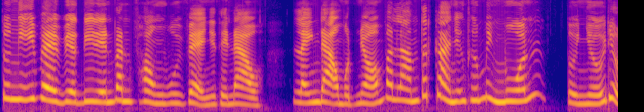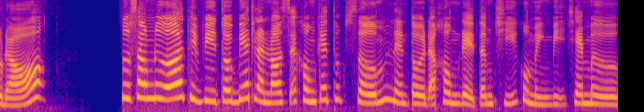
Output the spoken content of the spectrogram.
Tôi nghĩ về việc đi đến văn phòng vui vẻ như thế nào, lãnh đạo một nhóm và làm tất cả những thứ mình muốn. Tôi nhớ điều đó. Dù sao nữa thì vì tôi biết là nó sẽ không kết thúc sớm nên tôi đã không để tâm trí của mình bị che mờ.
